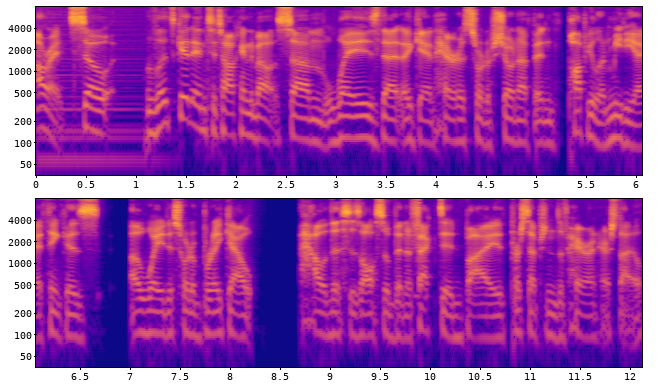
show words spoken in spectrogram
All right, so let's get into talking about some ways that, again, hair has sort of shown up in popular media, I think is a way to sort of break out how this has also been affected by perceptions of hair and hairstyle.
